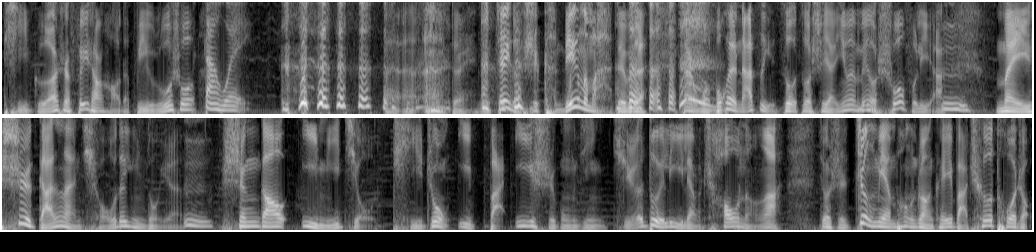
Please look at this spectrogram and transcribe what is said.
体格是非常好的，比如说大卫。对，这个是肯定的嘛，对不对？但是我不会拿自己做做试验，因为没有说服力啊。美式橄榄球的运动员，嗯，身高一米九，体重一百一十公斤，绝对力量超能啊！就是正面碰撞可以把车拖走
